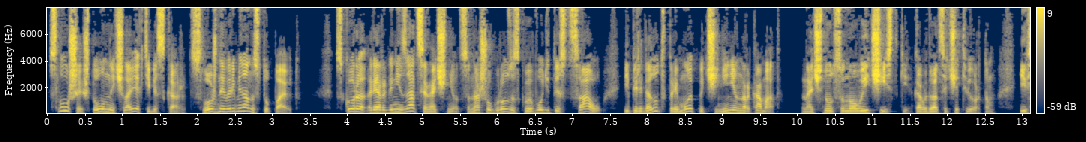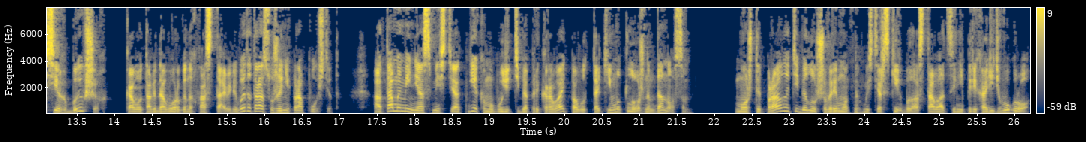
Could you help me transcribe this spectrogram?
Слушай, что умный человек тебе скажет. Сложные времена наступают. Скоро реорганизация начнется, наш угрозыск выводит из ЦАУ и передадут в прямое подчинение в наркомат. Начнутся новые чистки, как в 24-м, и всех бывших, кого тогда в органах оставили, в этот раз уже не пропустят. А там и меня сместят, некому будет тебя прикрывать по вот таким вот ложным доносам. Может и правда тебе лучше в ремонтных мастерских было оставаться и не переходить в УГРО,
